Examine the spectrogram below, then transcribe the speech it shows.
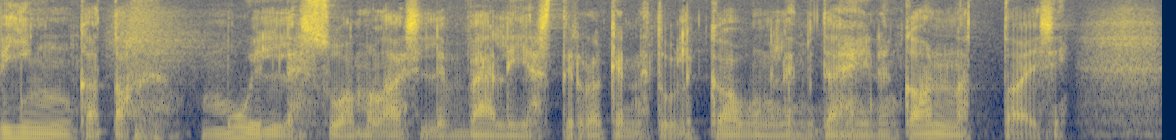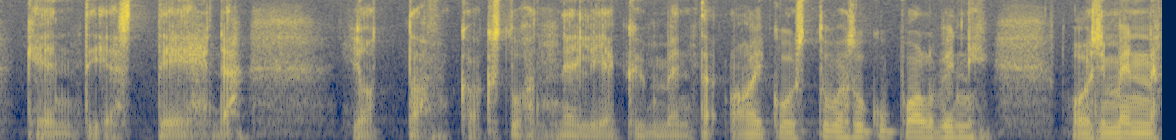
vinkata muille suomalaisille väljästi rakennetuille kaupungille, mitä heidän kannattaisi kenties tehdä, jotta 2040 aikuistuva sukupolvi niin voisi mennä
